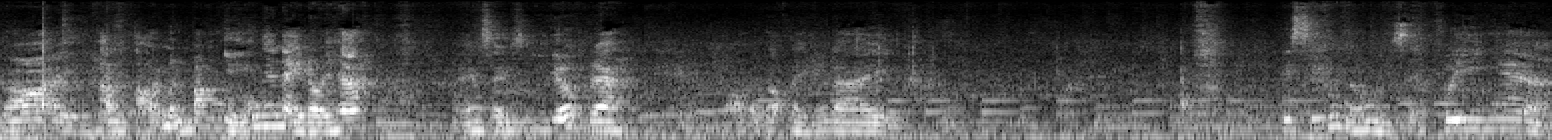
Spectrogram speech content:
rồi, hành tỏi mình băm nhuyễn thế này rồi ha. Bạn sẽ vớt ra, bỏ một góc này nữa đây. Cái xíu nữa mình sẽ phi nha.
